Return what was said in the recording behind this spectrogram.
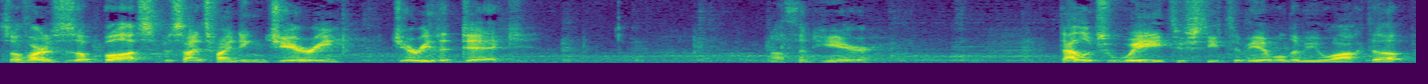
So far, this is a bust. Besides finding Jerry, Jerry the Dick. Nothing here. That looks way too steep to be able to be walked up.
